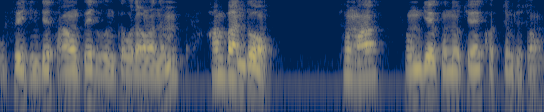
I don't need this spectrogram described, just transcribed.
5페이지인데 다음 페이지 보니까 뭐라고 하냐면 한반도 평화 경제 공동체의 거점 조성,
